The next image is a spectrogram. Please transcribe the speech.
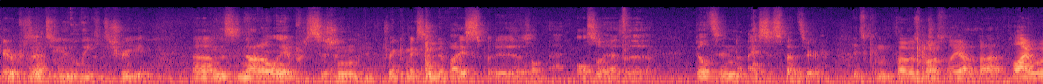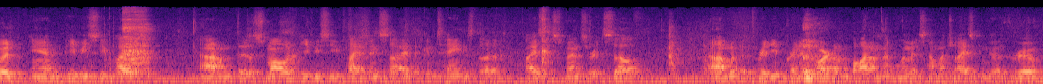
Here to present to you the Leaky Tree. Um, this is not only a precision drink mixing device, but it is, also has a built-in ice dispenser. It's composed mostly of uh, plywood and PVC pipe. Um, there's a smaller PVC pipe inside that contains the ice dispenser itself um, with a 3D printed part on the bottom that limits how much ice can go through.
